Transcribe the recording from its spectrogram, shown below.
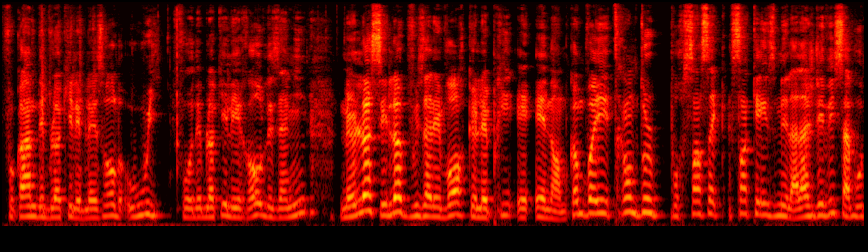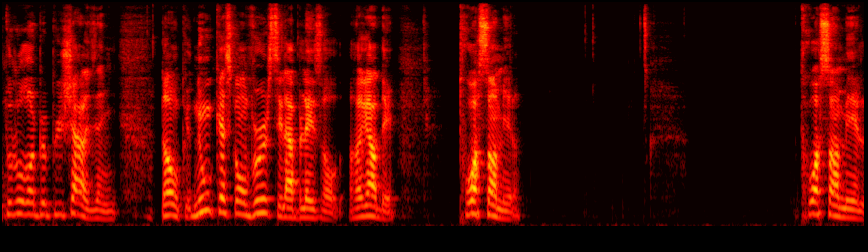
faut quand même débloquer les Blaze Road. Oui, il faut débloquer les Roads les amis, mais là c'est là que vous allez voir que le prix est énorme. Comme vous voyez, 32 pour 115 000, à l'HDV ça vaut toujours un peu plus cher les amis. Donc nous, qu'est-ce qu'on veut, c'est la Blaze Road. Regardez, 300 000. 300 000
